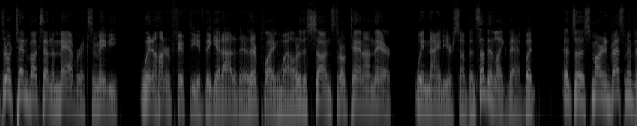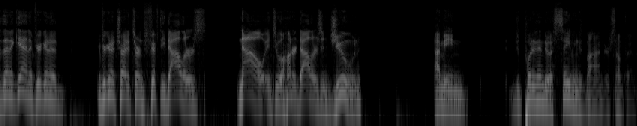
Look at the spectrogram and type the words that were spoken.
throw ten bucks on the Mavericks and maybe win 150 if they get out of there. They're playing well, or the Suns throw ten on there, win 90 or something, something like that. But that's a smart investment. But then again, if you're gonna if you're gonna try to turn fifty dollars now into hundred dollars in June, I mean, put it into a savings bond or something.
